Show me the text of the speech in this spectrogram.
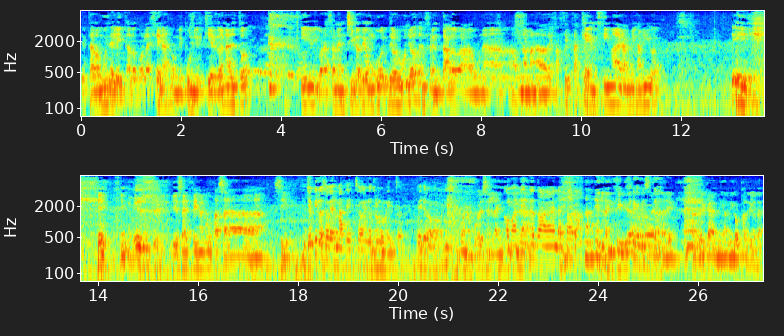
estaba muy deleitado por la escena, con mi puño izquierdo en alto y mi corazón henchido de, de orgullo enfrentado a una, a una manada de fascistas que encima eran mis amigos. Y, y esa escena pues pasará, sí, Yo quiero saber más de esto en otro momento, pero bueno, pues en la intimidad. como anécdota enlazada. en la intimidad Me gusta. acerca de mis amigos patriotas.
